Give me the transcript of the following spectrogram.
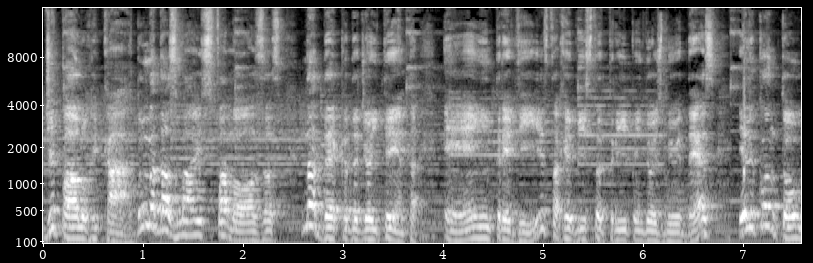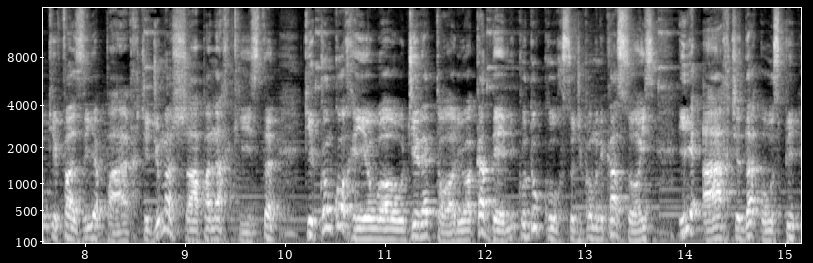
de Paulo Ricardo, uma das mais famosas na década de 80. Em entrevista à revista Trip em 2010, ele contou que fazia parte de uma chapa anarquista que concorreu ao diretório acadêmico do curso de Comunicações e Arte da USP,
